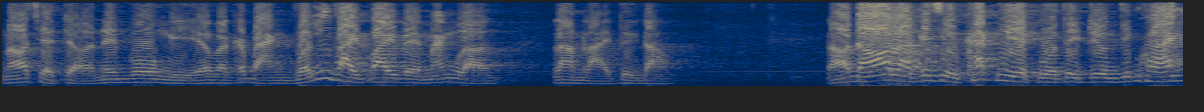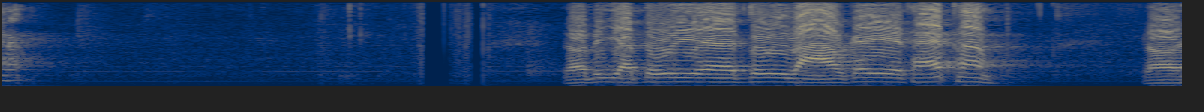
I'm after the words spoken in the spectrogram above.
nó sẽ trở nên vô nghĩa và các bạn vẫn phải quay về mang lợn, làm lại từ đầu. Đó đó là cái sự khắc nghiệt của thị trường chứng khoán đó. Rồi bây giờ tôi ờ, tôi vào cái thép ha. Rồi.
